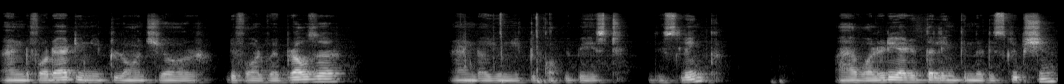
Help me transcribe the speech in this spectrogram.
And for that you need to launch your default web browser and uh, you need to copy paste this link. I have already added the link in the description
